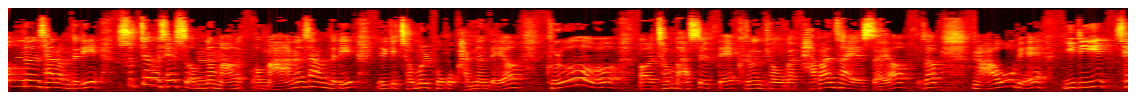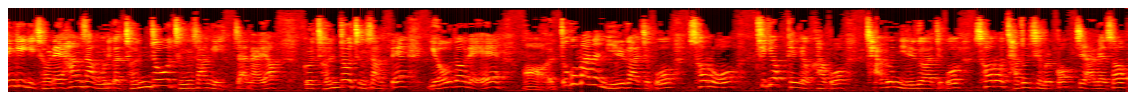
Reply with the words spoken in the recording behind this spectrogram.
없는 사람들이 숫자로 셀 수 없는 마- 어, 많은 사람들이 이렇게 점을 보고 갔는데요. 그, 어, 점 봤을 때 그런 경우가 다반사였어요. 그래서 아홉에 일이 생기기 전에 항상 우리가 전조 증상이 있잖아요. 그 전조 증상 때 여덟에 어, 조그마한 일 가지고 서로 티격태격하고 작은 일 가지고 서로 자존심을 꺾지 않아서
